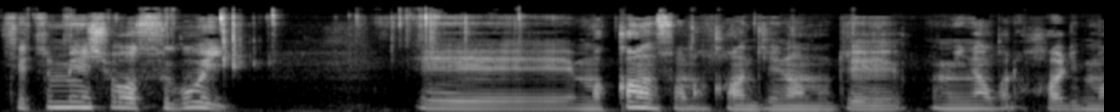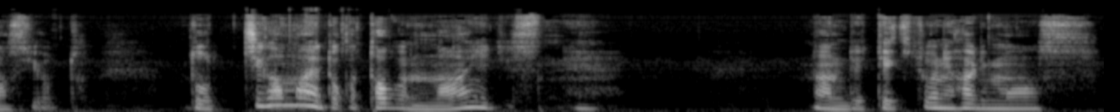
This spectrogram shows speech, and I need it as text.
説明書はすごい、えー、まあ、簡素な感じなので、見ながら貼りますよと。どっちが前とか多分ないですね。なんで適当に貼ります。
